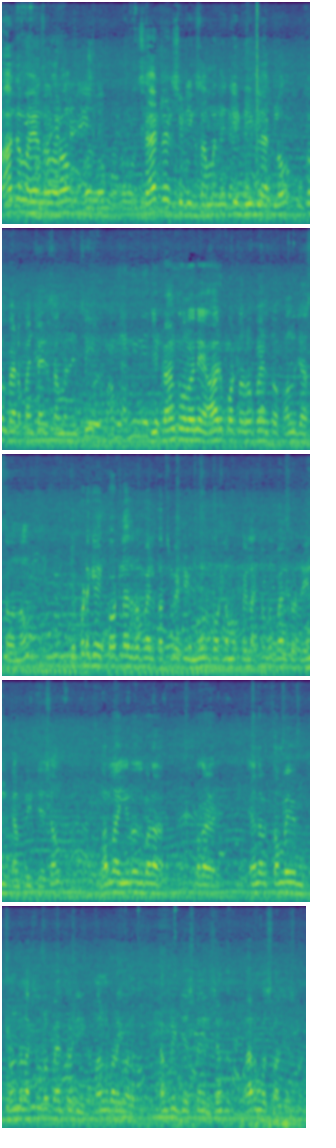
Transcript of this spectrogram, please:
రాజమహేంద్రవరం శాటిలైట్ సిటీకి సంబంధించి డి బ్లాక్లో ఉక్కంపేట పంచాయతీకి సంబంధించి ఈ ప్రాంతంలోనే ఆరు కోట్ల రూపాయలతో పనులు చేస్తూ ఉన్నాం. ఇప్పటికే కోట్లాది రూపాయలు ఖర్చు పెట్టి మూడు కోట్ల ముప్పై లక్షల రూపాయలతో డ్రైన్ కంప్లీట్ చేశాం. మరలా ఈరోజు కూడా ఒక ఎనభై తొంభై రెండు లక్షల రూపాయలతోటి పనులు కూడా ఇవాళ కంప్లీట్ చేసుకుని శంకు ప్రారంభోత్సవాలు చేసుకుంటాం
